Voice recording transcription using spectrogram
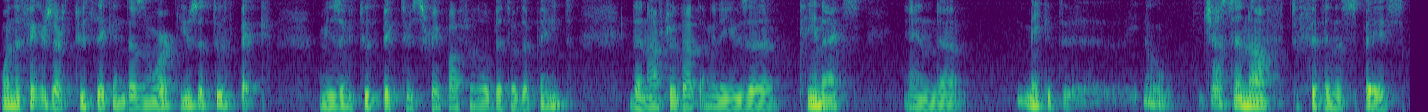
When the fingers are too thick and doesn't work, use a toothpick. I'm using a toothpick to scrape off a little bit of the paint. Then after that, I'm going to use a Kleenex and uh, make it, uh, you know, just enough to fit in the space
